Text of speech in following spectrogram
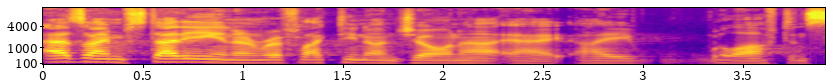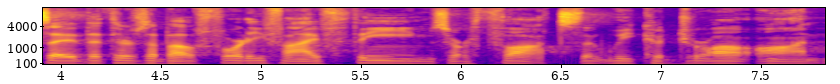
as I'm studying and reflecting on Jonah, I, I will often say that there's about 45 themes or thoughts that we could draw on.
